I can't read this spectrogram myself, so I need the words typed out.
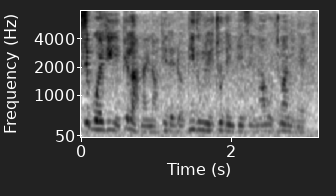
စစ်ပွဲကြီးတွေဖြစ်လာနိုင်တာဖြစ်တဲ့အတွက်ပြည်သူတွေကြိုတင်ပြင်ဆင်ထားဖို့ကျွန်မအနေနဲ့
